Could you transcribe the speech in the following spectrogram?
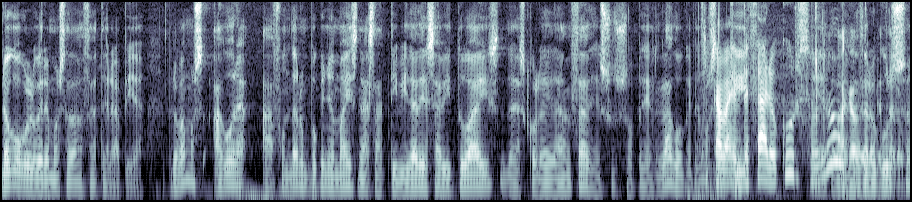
Logo volveremos a danza terapia. Pero vamos agora a afundar un poquinho máis nas actividades habituais da Escola de Danza de Suso Pérez Lago que temos Acaba aquí. Eh, de empezar o curso, non? Acaba de empezar o curso.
